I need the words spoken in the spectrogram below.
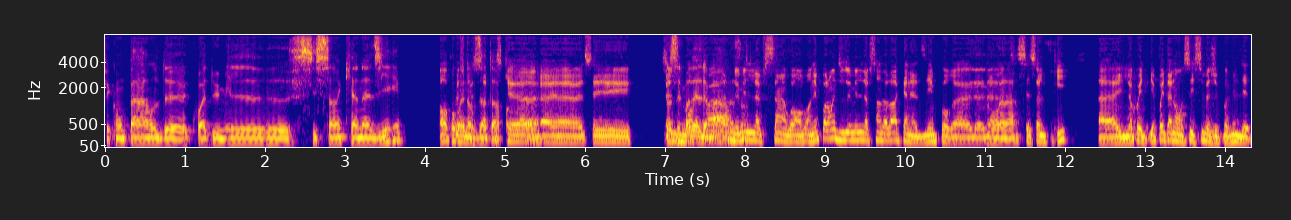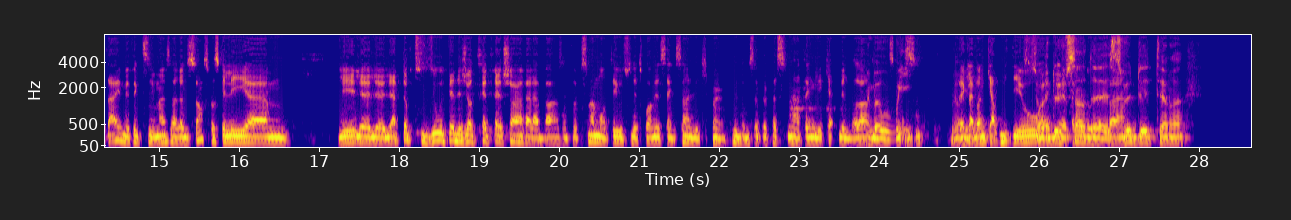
Fait qu'on parle de quoi, 2600 Canadiens? Oh, pour un ordinateur. Parce que euh, c'est ça, c'est le modèle de base. 2900. on n'est pas loin du 2900 dollars canadiens pour euh, le, voilà. c'est ça le prix. Euh, il n'a pas, pas, été annoncé ici, mais j'ai pas vu le détail, mais effectivement, ça aurait du sens parce que les, euh, les le, laptop studio était déjà très très cher à la base. On peut facilement monter au-dessus des 3500, l'équiper un peu, donc ça peut facilement atteindre les 4000 dollars. Eh ben oui, avec la bonne carte vidéo. Sur 200 de, si tu veux 2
